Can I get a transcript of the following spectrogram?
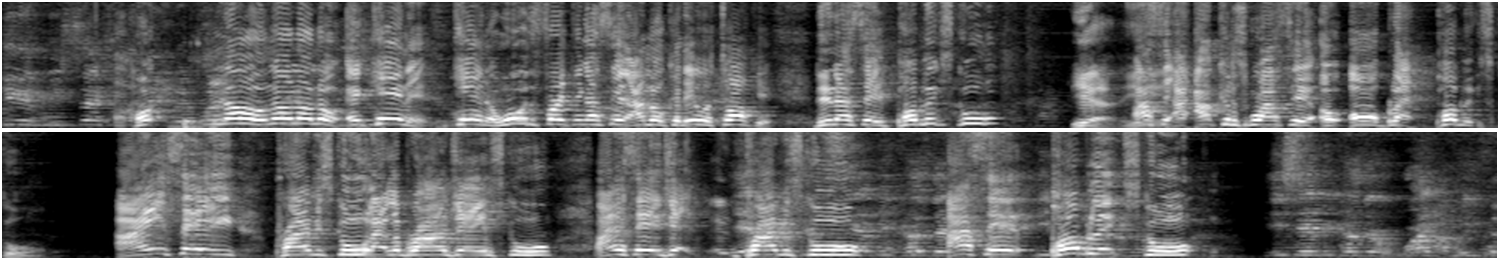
Kids be sexual. Ho- No, no, no, no. Hey, Cannon. Cannon. What was the first thing I said? I know because they was talking. Didn't I say public school? Yeah, yeah. I said I, I could have swore I said uh, all black public school. I ain't say private school like LeBron James school. I ain't say j- private school. I said public school. He said because they're white people.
